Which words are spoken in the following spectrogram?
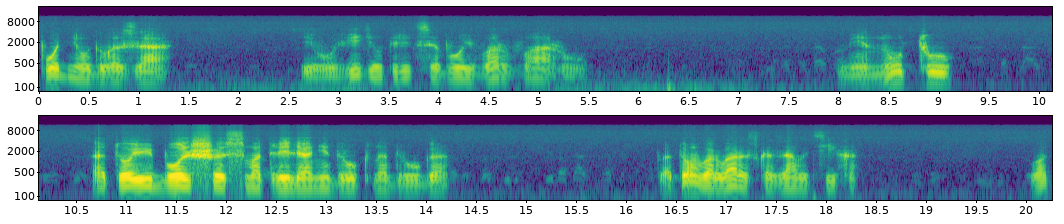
поднял глаза — и увидел перед собой Варвару. Минуту, а то и больше смотрели они друг на друга. Потом Варвара сказала тихо, «Вот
